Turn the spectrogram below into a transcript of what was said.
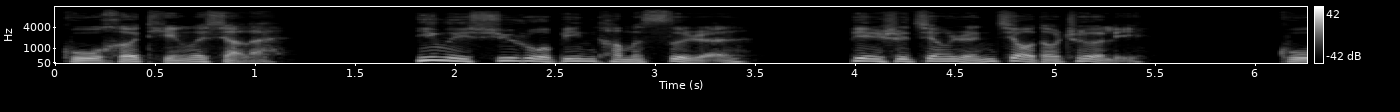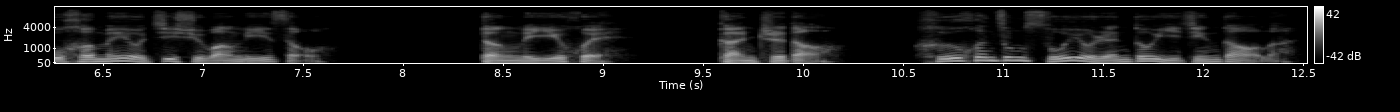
古河停了下来，因为虚若冰他们四人便是将人叫到这里。古河没有继续往里走，等了一会，感知到合欢宗所有人都已经到了，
